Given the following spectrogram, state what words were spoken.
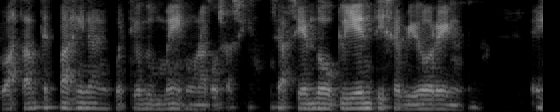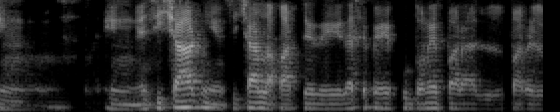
bastantes páginas en cuestión de un mes, una cosa así. O sea, siendo cliente y servidor en, en en, en C y en C la parte de ASP.NET para el, para el,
